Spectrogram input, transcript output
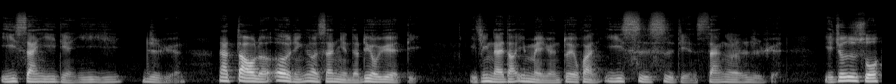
一三一点一一日元，那到了二零二三年的六月底，已经来到一美元兑换一四四点三二日元。也就是说，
